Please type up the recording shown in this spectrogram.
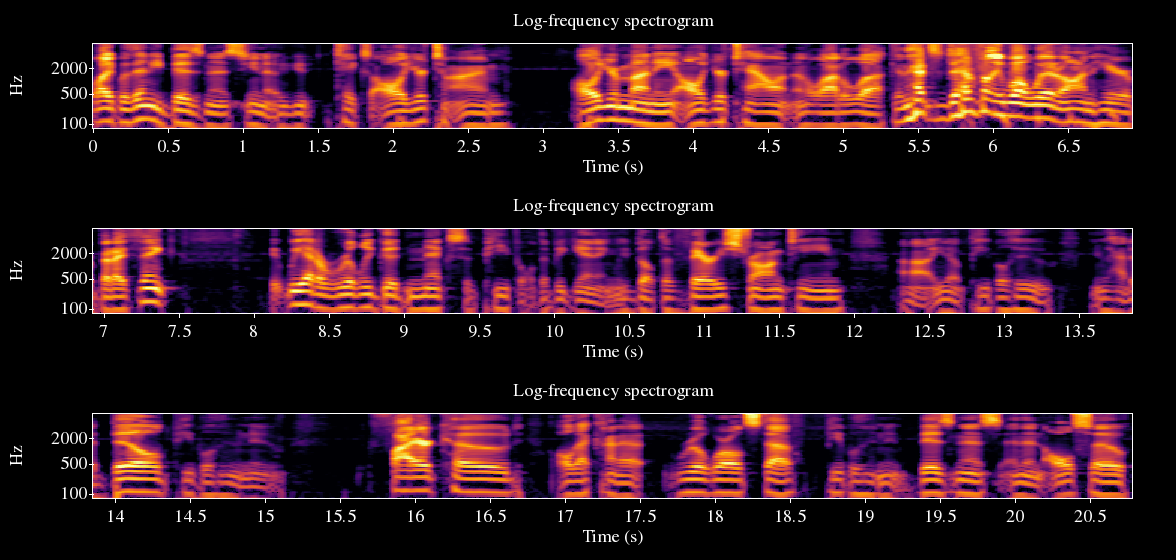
like with any business, you know, you, it takes all your time, all your money, all your talent, and a lot of luck. And that's definitely what went on here. But I think it, we had a really good mix of people at the beginning. We built a very strong team. Uh, you know, people who knew how to build, people who knew fire code, all that kind of real world stuff, people who knew business, and then also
